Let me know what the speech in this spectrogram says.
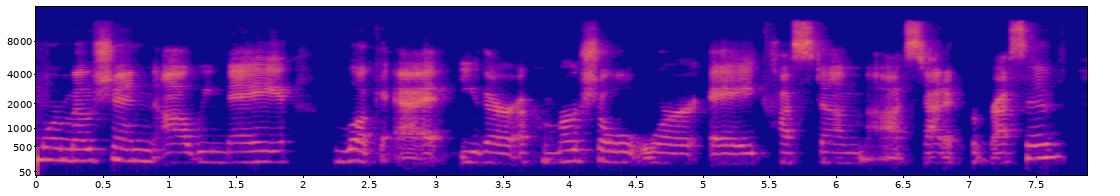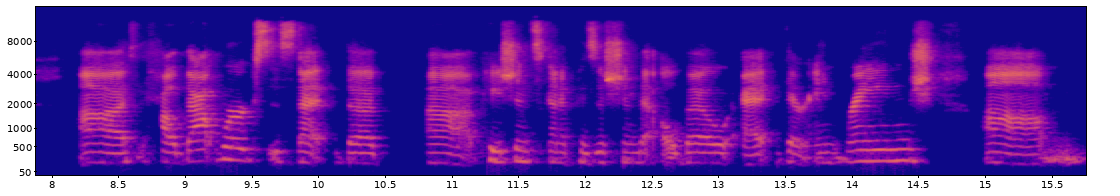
more motion, uh, we may look at either a commercial or a custom uh, static progressive. Uh, how that works is that the uh, patient's going to position the elbow at their in range um,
